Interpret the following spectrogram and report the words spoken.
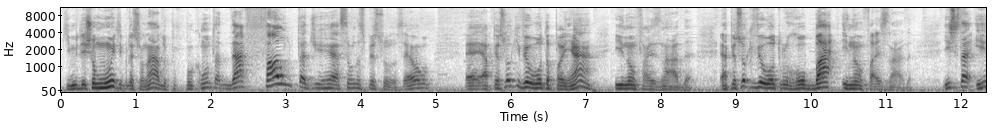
que me deixou muito impressionado por, por conta da falta de reação das pessoas. É, o, é a pessoa que vê o outro apanhar e não faz nada. É a pessoa que vê o outro roubar e não faz nada. Isso tá, e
